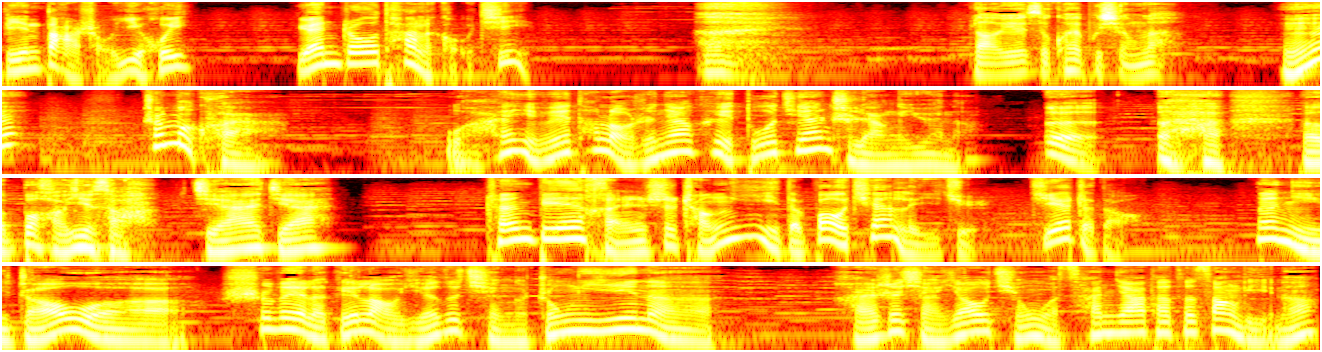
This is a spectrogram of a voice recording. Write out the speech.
斌大手一挥，袁周叹了口气：“唉，老爷子快不行了。”哎。这么快，我还以为他老人家可以多坚持两个月呢。呃呃 呃，不好意思啊，节哀节哀。陈斌很是诚意的抱歉了一句，接着道：“那你找我是为了给老爷子请个中医呢，还是想邀请我参加他的葬礼呢？”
